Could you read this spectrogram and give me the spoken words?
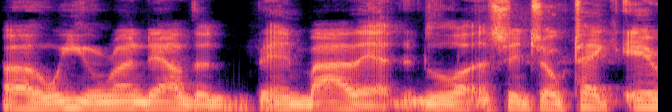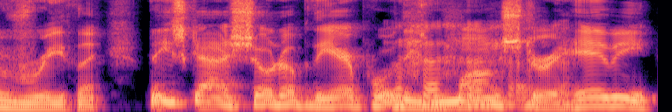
uh, we can run down the and buy that. So. Take everything. These guys showed up at the airport with these monster heavy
